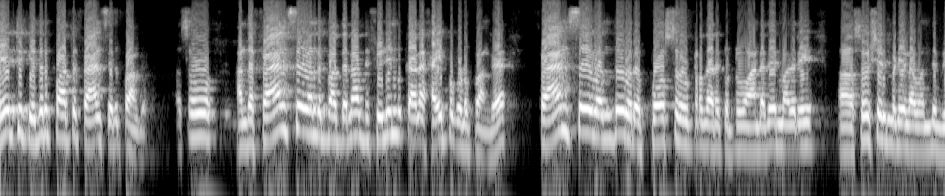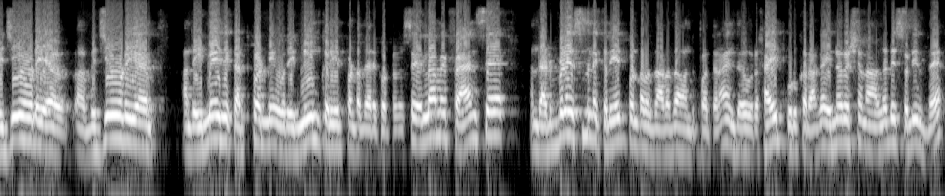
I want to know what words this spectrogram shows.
டேட்டுக்கு எதிர்பார்த்து ஃபேன்ஸ் இருப்பாங்க. சோ அந்த ஃபேன்ஸே வந்து பாத்தீங்கன்னா அந்த ஃபிலிமுக்கான ஹைப்பை கொடுப்பாங்க. ஃபேன்ஸே வந்து ஒரு போஸ்டர் விட்டுறதா இருக்கட்டும் அண்ட் அதே மாதிரி சோஷியல் மீடியால வந்து விஜயோடைய விஜயோடைய அந்த இமேஜை கட் பண்ணி ஒரு மீம் கிரியேட் பண்றதா இருக்கட்டும். ஸோ எல்லாமே ஃபேன்ஸே அந்த அட்வர்டைஸ்மெண்ட் கிரியேட் பண்றதுனால தான் வந்து பாத்தீங்கன்னா இந்த ஒரு ஹைப் கொடுக்குறாங்க. இன்னொரு நான் ஆல்ரெடி சொல்லியிருந்தேன்.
